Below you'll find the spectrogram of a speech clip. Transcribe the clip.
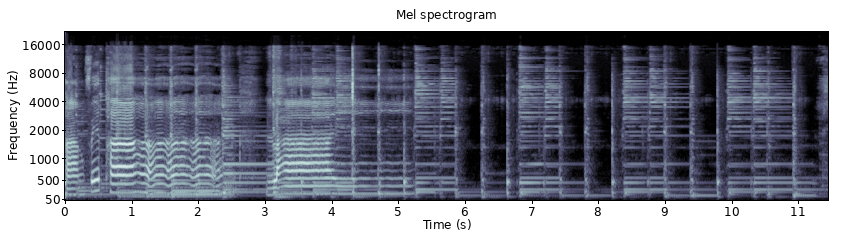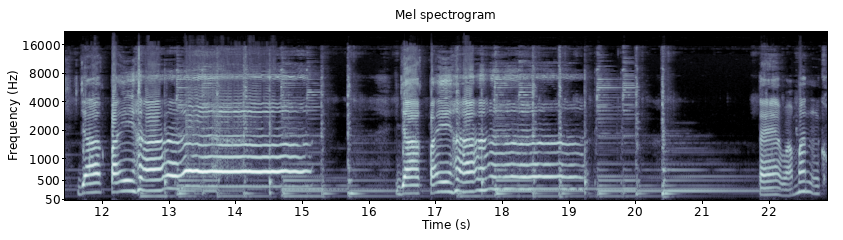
ทางเฟซทางไลน์อยากไปหา อยากไปหา แต่ว่ามันโค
